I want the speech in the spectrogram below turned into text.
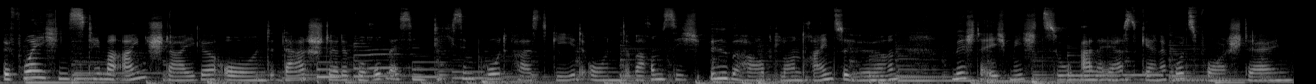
Bevor ich ins Thema einsteige und darstelle, worum es in diesem Podcast geht und warum sich überhaupt lohnt reinzuhören, möchte ich mich zuallererst gerne kurz vorstellen.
